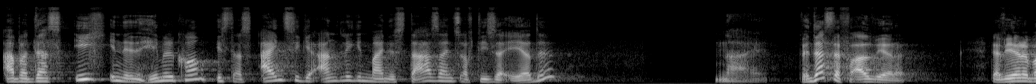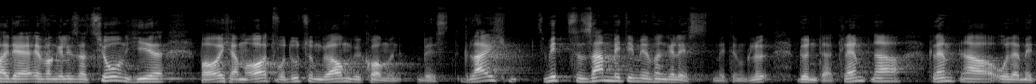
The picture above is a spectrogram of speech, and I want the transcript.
Aber dass ich in den Himmel komme, ist das einzige Anliegen meines Daseins auf dieser Erde? Nein. Wenn das der Fall wäre, der wäre bei der Evangelisation hier bei euch am Ort, wo du zum Glauben gekommen bist, gleich mit, zusammen mit dem Evangelisten, mit dem Günther Klempner, Klempner oder mit,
